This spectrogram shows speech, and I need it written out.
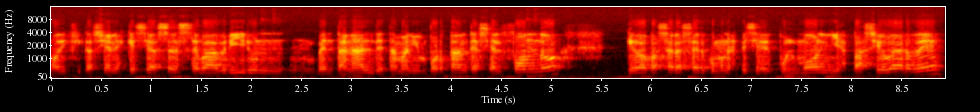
modificaciones que se hacen se va a abrir un ventanal de tamaño importante hacia el fondo, que va a pasar a ser como una especie de pulmón y espacio verde,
